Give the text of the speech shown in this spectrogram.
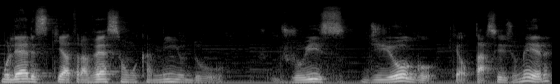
mulheres que atravessam o caminho do juiz Diogo, que é o Tarcísio Meira,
